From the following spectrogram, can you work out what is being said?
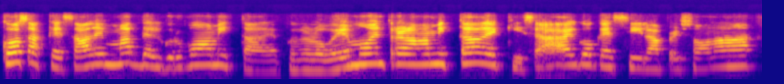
cosas que salen más del grupo de amistades, porque lo vemos entre las amistades, quizás algo que si la persona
